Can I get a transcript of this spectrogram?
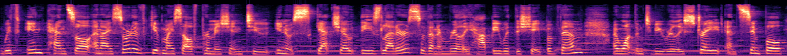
with in pencil and I sort of give myself permission to, you know, sketch out these letters so that I'm really happy with the shape of them. I want them to be really straight and simple.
